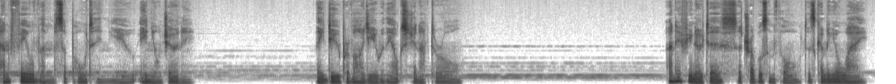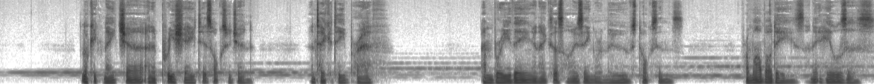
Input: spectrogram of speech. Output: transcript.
and feel them supporting you in your journey. They do provide you with the oxygen after all. And if you notice a troublesome thought is coming your way, look at nature and appreciate its oxygen and take a deep breath. And breathing and exercising removes toxins from our bodies and it heals us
